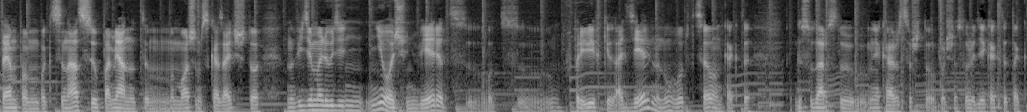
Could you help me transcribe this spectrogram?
темпом вакцинации упомянутым мы можем сказать, что, ну, видимо, люди не очень верят вот в прививки отдельно, ну, вот в целом как-то государству, мне кажется, что большинство людей как-то так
